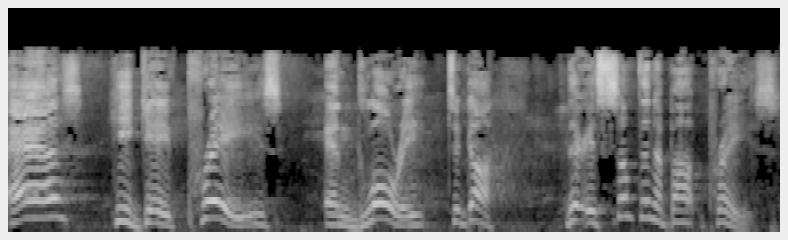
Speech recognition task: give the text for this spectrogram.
As he gave praise and glory to God. There is something about praise.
